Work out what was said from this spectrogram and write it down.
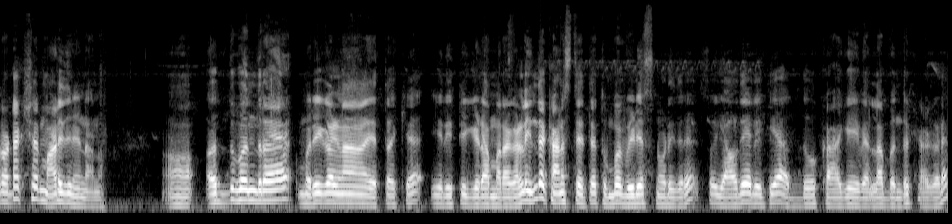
ಪ್ರೊಟೆಕ್ಷನ್ ಮಾಡಿದ್ದೀನಿ ನಾನು. ಅದು ಬಂದರೆ ಮರಿಗಳನ್ನ ಎತ್ತಕ್ಕೆ ಈ ರೀತಿ ಗಿಡ ಮರಗಳ ಹಿಂದೆ ಕಾಣಿಸ್ತೈತೆ. ತುಂಬ ವೀಡಿಯೋಸ್ ನೋಡಿದರೆ. ಸೊ ಯಾವುದೇ ರೀತಿಯ ಅದ್ದು ಕಾಗೆ ಇವೆಲ್ಲ ಬಂದು ಕೆಳಗಡೆ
